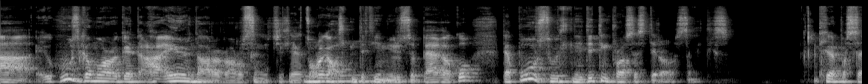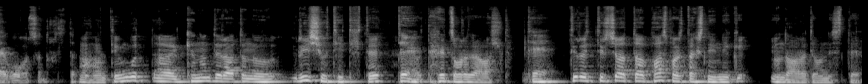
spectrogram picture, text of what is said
а Who's Gamora гэд Aaron Darrow оруулсан гэж яг зураг авалтан дээр тийм ерөөсөй байгаагүй. Тэгээ бүр сүүлд нь editing process дээр оруулсан гэдгийгсэн. Тэгэхээр бас айгуу сонирхолтой. Аа тэнгууд кинон дээр одоо нөө reshoot хийдэг те. Дахиад зураг авалт. Тэр тэр чи одоо post production-ы нэг юунд ороод явна сте.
